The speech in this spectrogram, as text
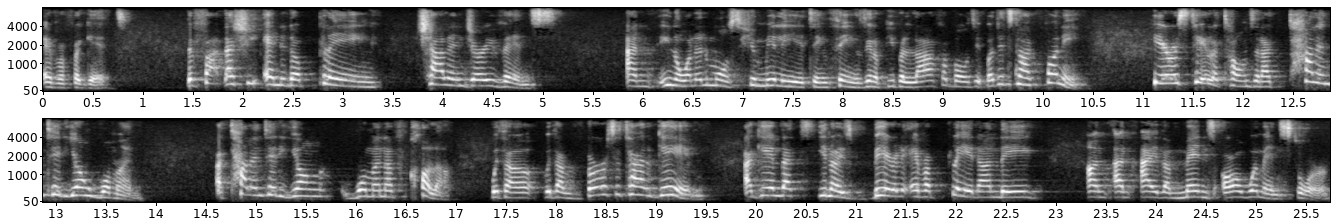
ever forget. The fact that she ended up playing challenger events and you know one of the most humiliating things you know people laugh about it but it's not funny here is taylor townsend a talented young woman a talented young woman of color with a with a versatile game a game that you know is barely ever played on the on, on either men's or women's tour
